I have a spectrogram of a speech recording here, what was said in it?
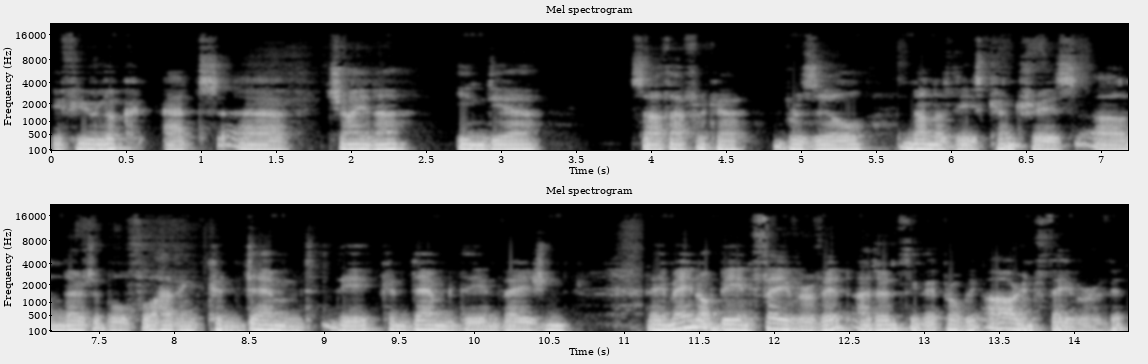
If you look at uh, China, India, South Africa, Brazil, none of these countries are notable for having condemned the condemned the invasion. They may not be in favor of it. I don't think they probably are in favor of it,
